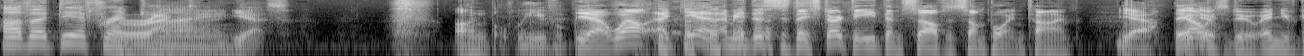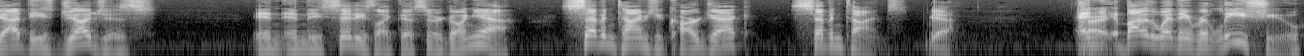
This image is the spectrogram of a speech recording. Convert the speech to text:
of a different Right. kind. Yes. Unbelievable. Yeah, well, again, I mean, this is they start to eat themselves at some point in time. Yeah, They, do. always do. And you've got these judges in in these cities like this that are going, yeah, seven times you carjack, seven times. Yeah. And All right. by the way, they release you,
